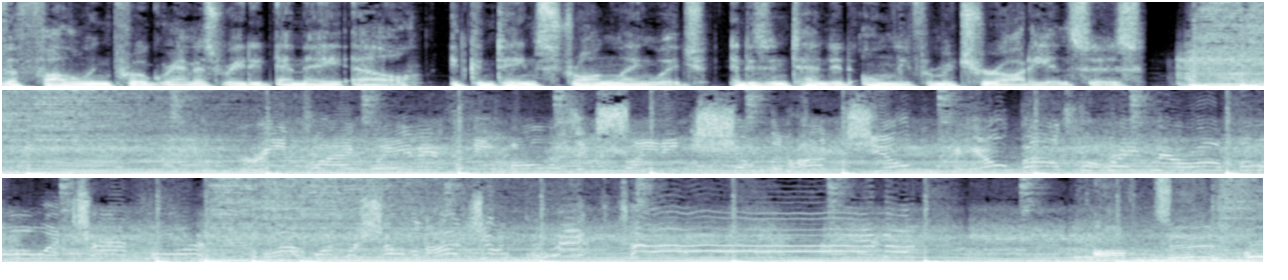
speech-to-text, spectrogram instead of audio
The following program is rated MAL. It contains strong language and is intended only for mature audiences. Green flag waving for the always exciting Sheldon Haudenschild. He'll bounce the right rear off the wall in turn four. Lap one for Sheldon Haudenschild. Quick time! Off turn four.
